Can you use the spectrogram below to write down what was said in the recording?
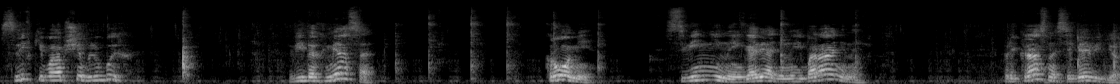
Сливки вообще в любых видах мяса, кроме свинины, говядины и баранины, прекрасно себя ведет.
